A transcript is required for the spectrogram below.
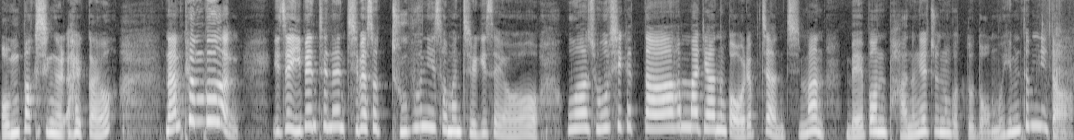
unboxing을 할까요? 남편분! 이제 이벤트는 집에서 두 분이서만 즐기세요. 우와, 좋으시겠다. 한마디 하는 거 어렵지 않지만 매번 반응해주는 것도 너무 힘듭니다.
